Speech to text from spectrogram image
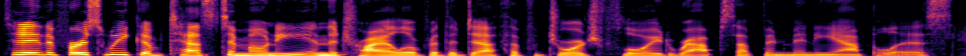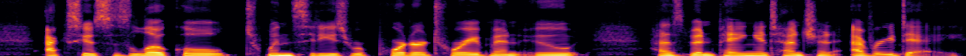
Today, the first week of testimony in the trial over the death of George Floyd wraps up in Minneapolis. Axios' local Twin Cities reporter Tori Van Oot has been paying attention every day.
